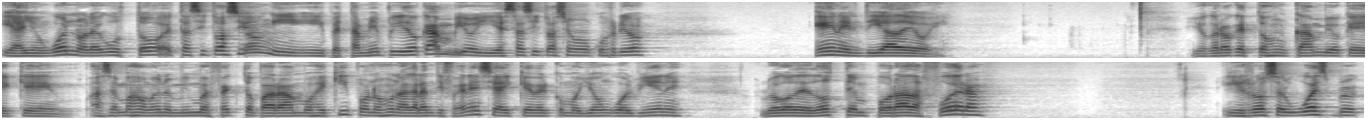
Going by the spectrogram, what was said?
Y a John Wall no le gustó esta situación y, pues también pidió cambio y esa situación ocurrió en el día de hoy. Yo creo que esto es un cambio que, hace más o menos el mismo efecto para ambos equipos. No es una gran diferencia. Hay que ver cómo John Wall viene luego de dos temporadas fuera. Y Russell Westbrook,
